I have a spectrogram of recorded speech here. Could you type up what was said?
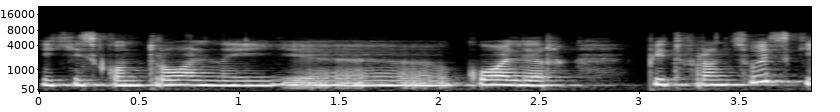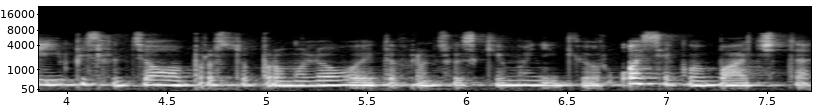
якийсь контрольний е, колір під французький, і після цього просто промальовуєте французький манікюр. Ось як ви бачите.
